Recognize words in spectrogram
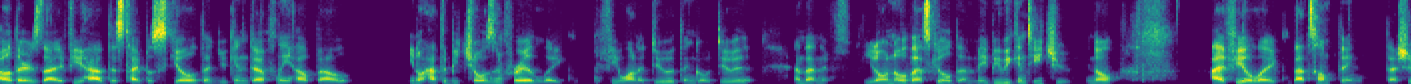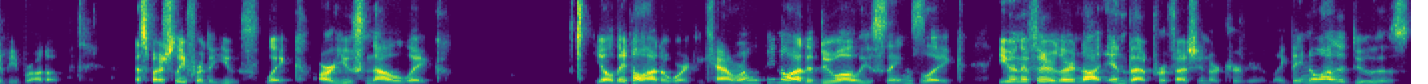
others that if you have this type of skill, then you can definitely help out. You don't have to be chosen for it. Like if you want to do it, then go do it. And then if you don't know that skill, then maybe we can teach you. You know, I feel like that's something that should be brought up especially for the youth. Like our youth now, like yo, they know how to work a camera. They know how to do all these things. Like even if they're they're not in that profession or career, like they know how to do this.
